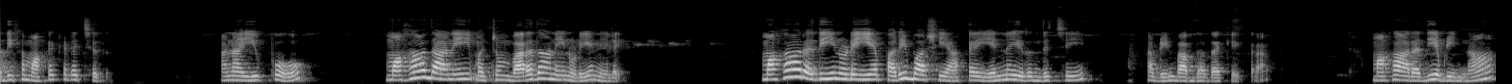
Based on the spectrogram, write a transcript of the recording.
அதிகமாக கிடைச்சது. ஆனால் இப்போது மகாதானி மற்றும் வரதானியினுடைய நிலை. மகாரதியினுடைய பரிபாஷையாக என்ன இருந்துச்சு? அப்படின்னு பாப்தாதா கேட்குறாங்க மகாரதி அப்படின்னா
